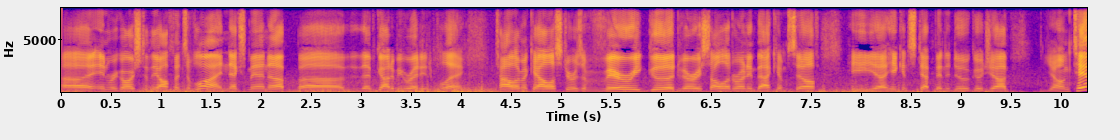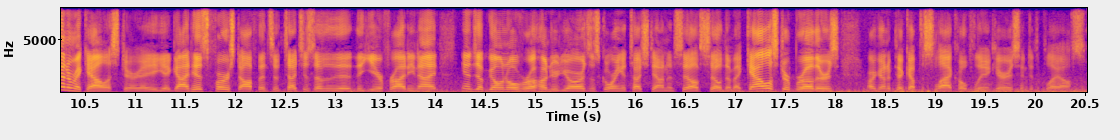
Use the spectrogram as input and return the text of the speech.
uh, in regards to the offensive line. Next man up, uh, they've got to be ready to play. Tyler McAllister is a very good, very solid running back himself. He uh, he can step in and do a good job young Tanner McAllister. He got his first offensive touches of the, the year Friday night. ends up going over 100 yards and scoring a touchdown himself. So the McAllister brothers are going to pick up the slack, hopefully, and carry us into the playoffs.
